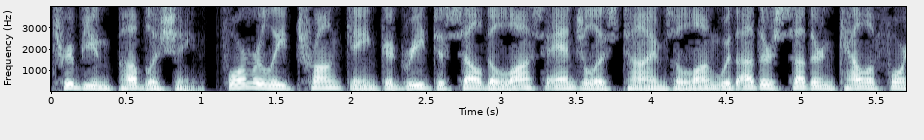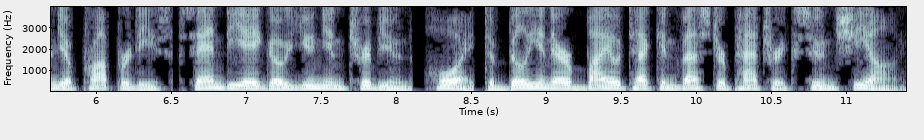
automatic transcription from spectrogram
Tribune Publishing, formerly Tronc Inc., agreed to sell the Los Angeles Times along with other Southern California properties San Diego Union Tribune, HOY to billionaire biotech investor Patrick Soon-Shiong.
